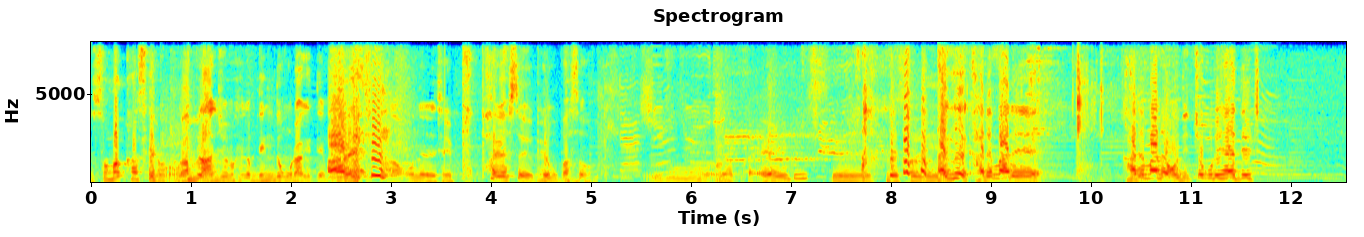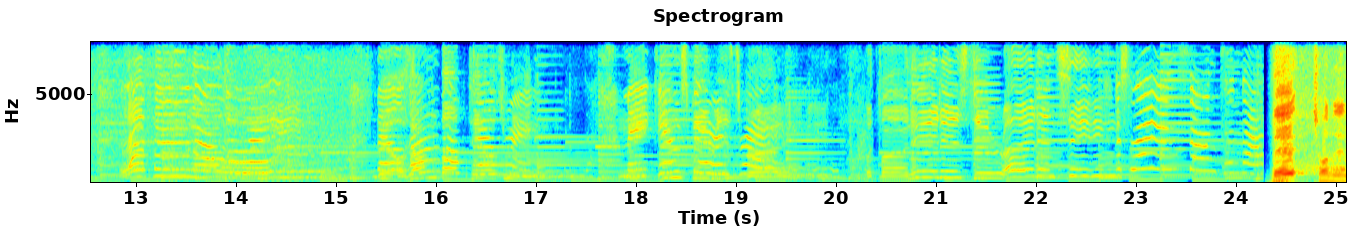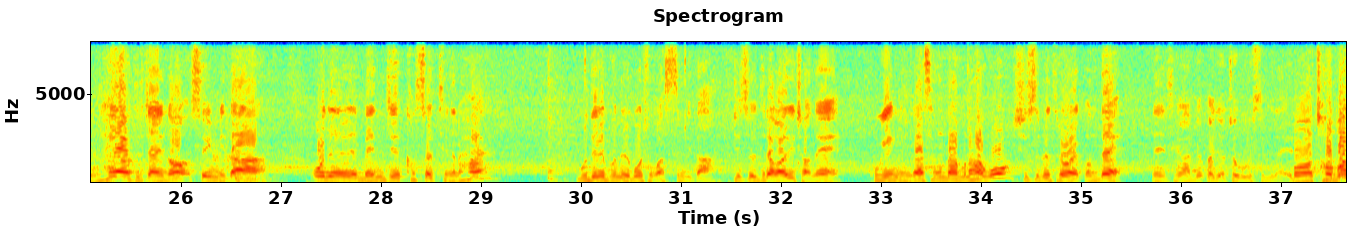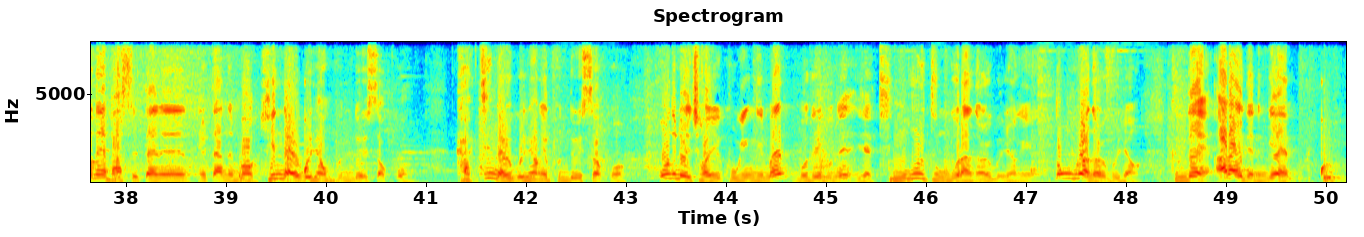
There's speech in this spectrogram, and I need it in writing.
소마카세로. 기분 안 좋으면 가끔 냉동을 하기 때문에. 아, 네. 아, 오늘은 제가 푹 파였어요. 배고파서. 이거 약간 엘비스 프레슬리. 자기의 가르마를 가르마를 어디 쪽으로 해야 될지. 네 저는 헤어 디자이너 수입니다. 오늘 맨즈 컨설팅을 할 모델분을 모시고 왔습니다 시술 들어가기 전에 고객님과 상담을 하고 시술을 들어갈 건데 네, 제가 몇 가지 여쭤보겠습니다. 뭐 저번에 봤을 때는 일단은 뭐 긴 얼굴형 분도 있었고 각진 얼굴형의 분도 있었고 오늘의 저희 고객님은 모델분은 이제 둥글둥글한 얼굴형이에요. 동그란 얼굴형. 근데 알아야 되는 게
